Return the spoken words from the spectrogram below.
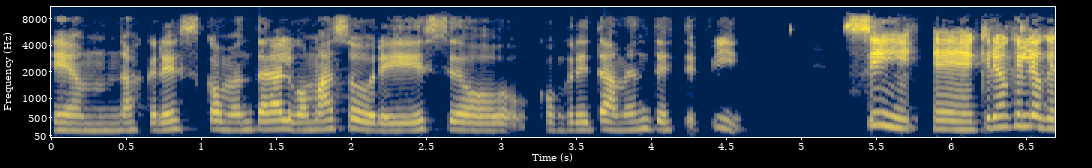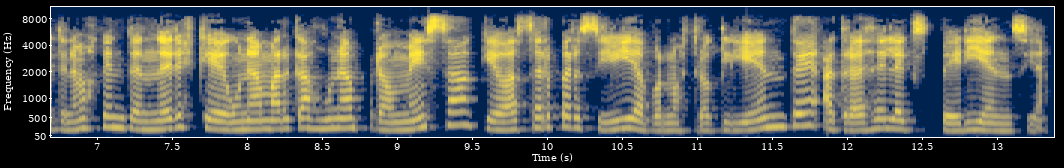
Em, ¿Nos querés comentar algo más sobre eso concretamente, este fin? Sí, eh, creo que lo que tenemos que entender es que una marca es una promesa que va a ser percibida por nuestro cliente a través de la experiencia.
